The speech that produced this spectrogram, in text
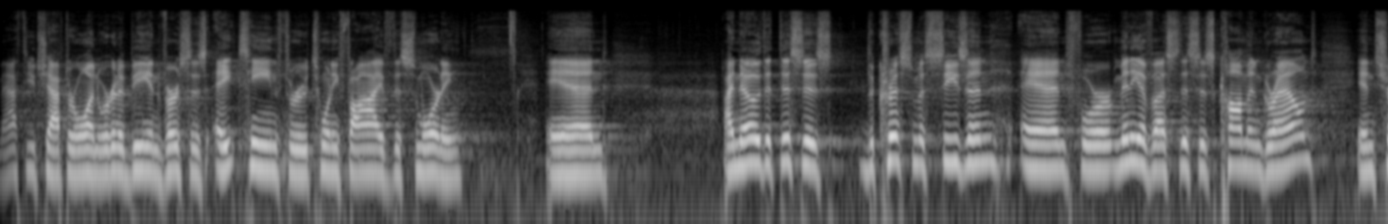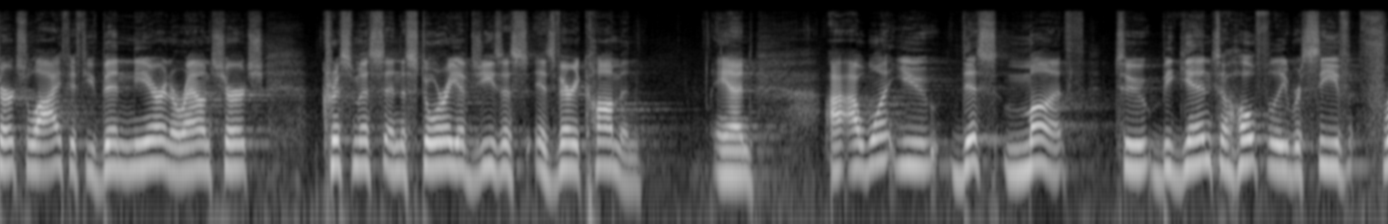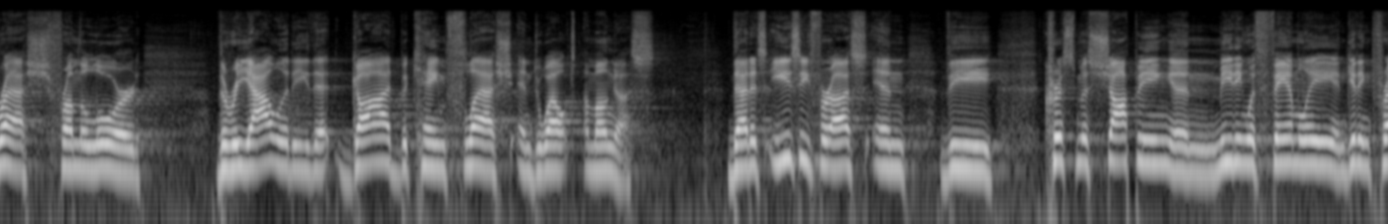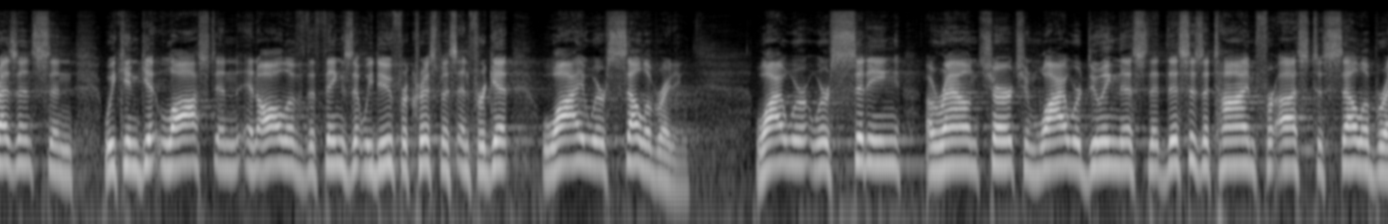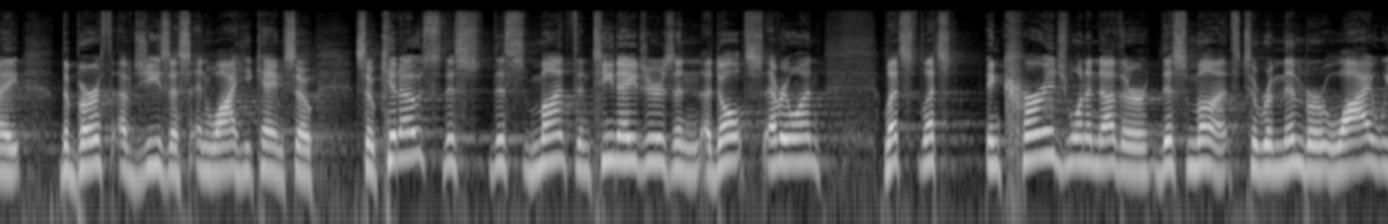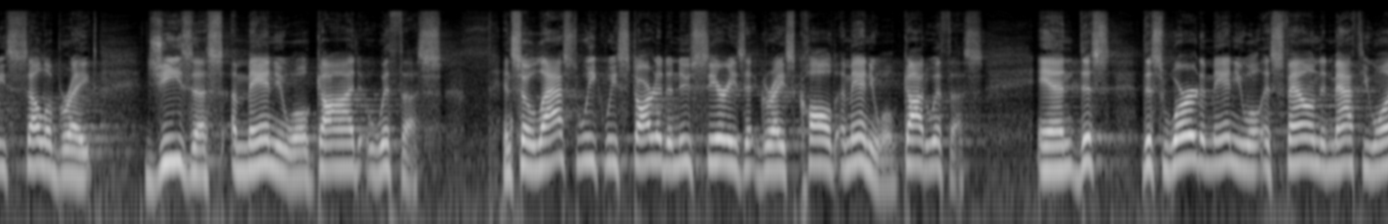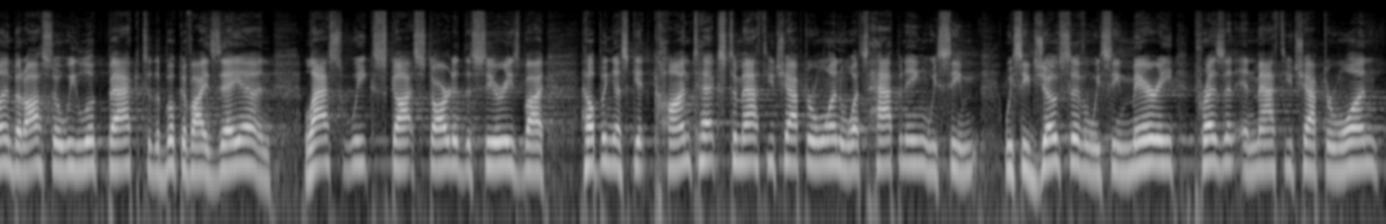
Matthew chapter 1. We're going to be in verses 18 through 25 this morning. And I know that this is the Christmas season, and for many of us, this is common ground in church life. If you've been near and around church, Christmas and the story of Jesus is very common. And I, I want you this month to begin to hopefully receive fresh from the Lord the reality that God became flesh and dwelt among us. That it's easy for us in the Christmas shopping and meeting with family and getting presents, and we can get lost in, in all of the things that we do for Christmas and forget why we're celebrating, why we're, we're sitting around church, and why we're doing this. That this is a time for us to celebrate the birth of Jesus and why he came. So, so, kiddos, this, this month, and teenagers and adults, everyone, let's, let's encourage one another this month to remember why we celebrate Jesus, Emmanuel, God with us. And so last week we started a new series at Grace called Emmanuel, God with us. And this, this word Emmanuel is found in Matthew 1, but also we look back to the book of Isaiah. And last week Scott started the series by helping us get context to Matthew chapter 1, what's happening. We see, we see Joseph and we see Mary present in Matthew chapter 1.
